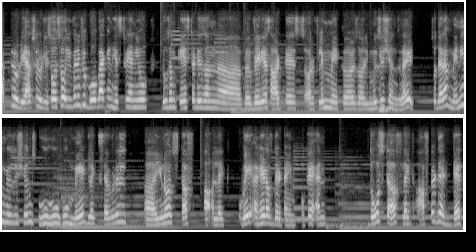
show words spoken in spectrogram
Absolutely absolutely. So so even if you go back in history and you do some case studies on uh, various artists or filmmakers or musicians right? So there are many musicians who who, who made like several uh, you know stuff uh, like way ahead of their time okay? And those stuff like after their death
